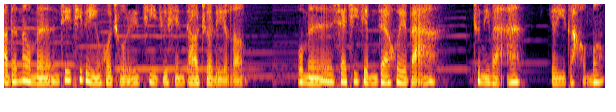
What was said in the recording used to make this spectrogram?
好的，那我们这期的萤火虫日记就先到这里了，我们下期节目再会吧，祝你晚安，有一个好梦。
